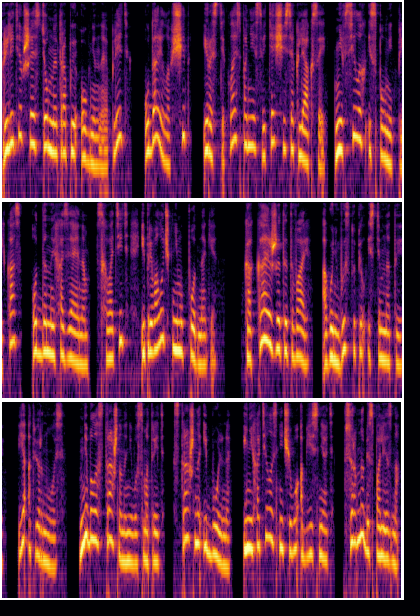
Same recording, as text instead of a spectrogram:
Прилетевшая с темной тропы огненная плеть ударила в щит и растеклась по ней светящейся кляксой, не в силах исполнить приказ, отданный хозяином, схватить и приволочь к нему под ноги. «Какая же ты тварь!» Огонь выступил из темноты. Я отвернулась. Мне было страшно на него смотреть, страшно и больно, и не хотелось ничего объяснять. Все равно бесполезно,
